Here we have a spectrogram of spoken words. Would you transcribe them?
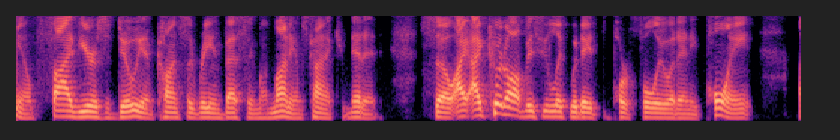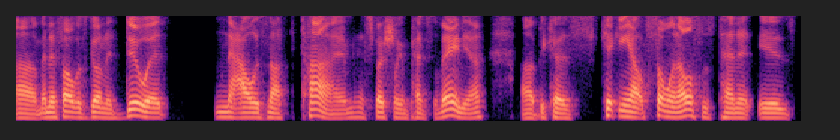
you know, five years of doing it, constantly reinvesting my money, I was kind of committed. So I, I could obviously liquidate the portfolio at any point, um, and if I was going to do it, now is not the time, especially in Pennsylvania, uh, because kicking out someone else's tenant is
